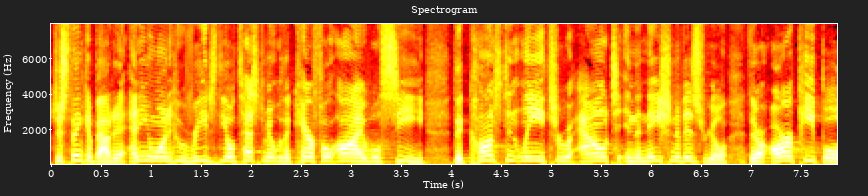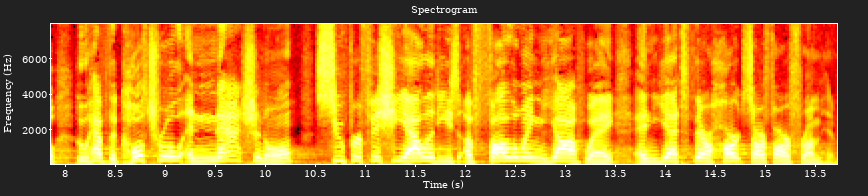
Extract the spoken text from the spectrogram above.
Just think about it. Anyone who reads the Old Testament with a careful eye will see that constantly throughout in the nation of Israel, there are people who have the cultural and national superficialities of following Yahweh, and yet their hearts are far from Him.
